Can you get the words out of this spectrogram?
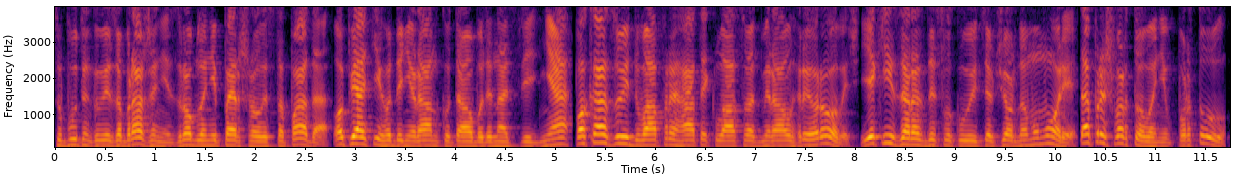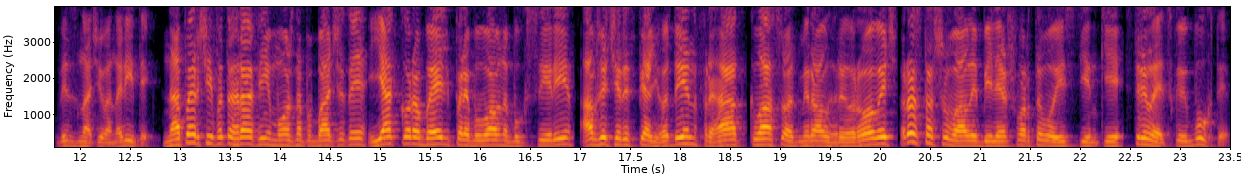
Супутникові зображення, зроблені 1 листопада о 5 годині ранку та об 11 дня, показують два фрегати класу Адмірал Григорович, які зараз дислокуються в Чорному морі та пришвартовані в порту, відзначив аналітик. На першій фотографії можна побачити, як корабель перебував на буксирі, а вже через 5 годин фрегат класу Адмірал Григорович розташували біля швартової стінки стрілецької бухти.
